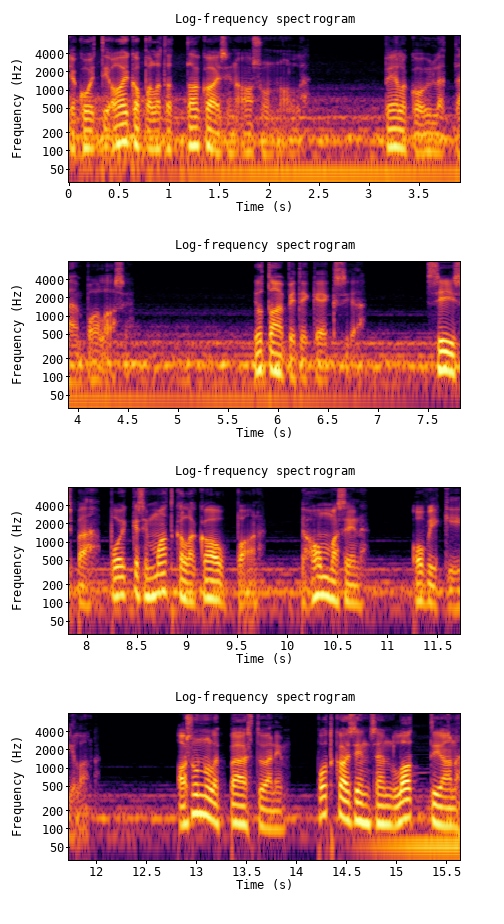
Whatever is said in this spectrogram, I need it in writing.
ja koitti aika palata takaisin asunnolle, pelko yllättäen palasi. Jotain piti keksiä. Siispä poikkesin matkalla kauppaan ja hommasin ovikiilan. Asunnolle päästyäni potkaisin sen lattian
